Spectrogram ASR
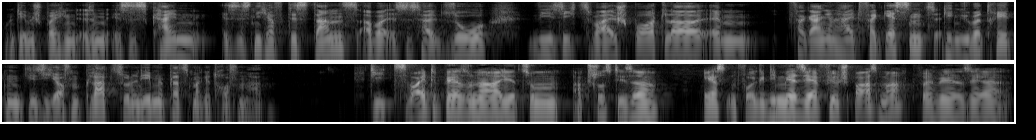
und dementsprechend ist, ist es kein, es ist nicht auf Distanz, aber es ist halt so, wie sich zwei Sportler ähm, Vergangenheit vergessend gegenübertreten, die sich auf dem Platz oder neben dem Platz mal getroffen haben die zweite Personalie zum Abschluss dieser ersten Folge, die mir sehr viel Spaß macht, weil wir sehr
